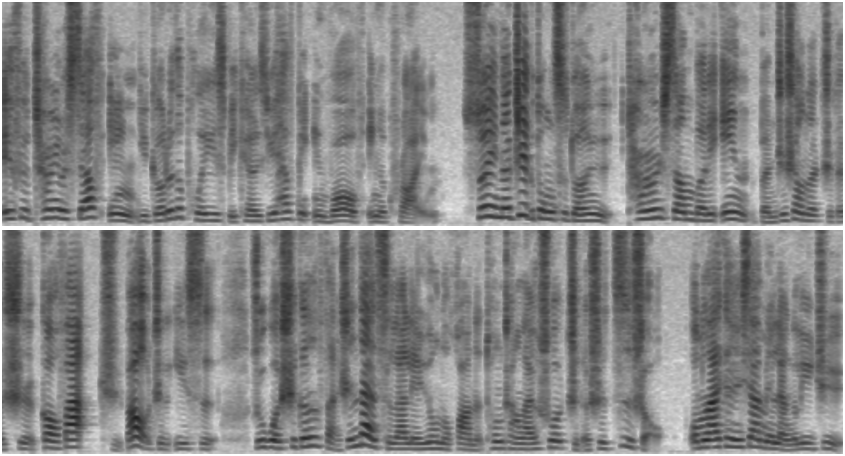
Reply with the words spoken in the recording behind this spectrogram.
If you turn yourself in, you go to the police because you have been involved in a crime. 所以呢，这个动词短语 turn somebody in 本质上呢指的是告发、举报这个意思。如果是跟反身代词来连用的话呢，通常来说指的是自首。我们来看下面两个例句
